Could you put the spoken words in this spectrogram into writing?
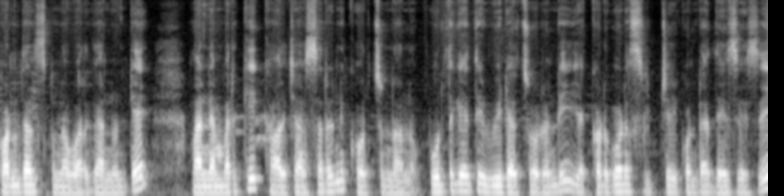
కొనదలుచుకున్న వారు కానీ ఉంటే మా నెంబర్కి కాల్ చేస్తారని కోరుచున్నాను. పూర్తిగా అయితే వీడియో చూడండి ఎక్కడ కూడా స్లిప్ చేయకుండా దయచేసి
